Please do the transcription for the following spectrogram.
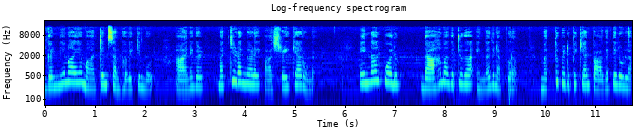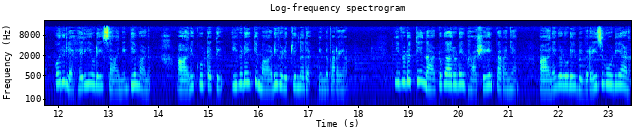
ഗണ്യമായ മാറ്റം സംഭവിക്കുമ്പോൾ ആനകൾ മറ്റിടങ്ങളെ ആശ്രയിക്കാറുണ്ട്. എന്നാൽ പോലും ദാഹമകറ്റുക എന്നതിനപ്പുറം മത്തു പിടിപ്പിക്കാൻ പാകത്തിലുള്ള ഒരു ലഹരിയുടെ സാന്നിധ്യമാണ് ആനക്കൂട്ടത്തെ ഇവിടേക്ക് മാടി വിളിക്കുന്നത് എന്ന് പറയാം. ഇവിടുത്തെ നാട്ടുകാരുടെ ഭാഷയിൽ പറഞ്ഞാൽ ആനകളുടെ ബിവറേജ് കൂടിയാണ്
